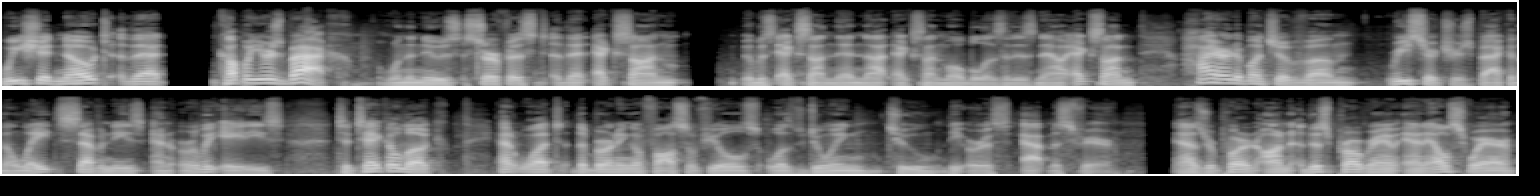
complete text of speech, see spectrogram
We should note that a couple years back, when the news surfaced that Exxon, it was Exxon then, not Exxon Mobil as it is now, Exxon hired a bunch of um, researchers back in the late 70s and early 80s to take a look at what the burning of fossil fuels was doing to the Earth's atmosphere. as reported on this program and elsewhere,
